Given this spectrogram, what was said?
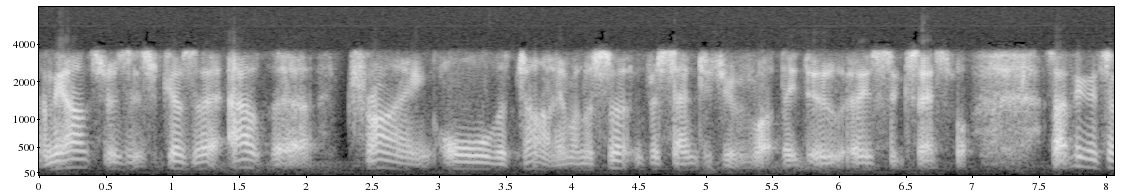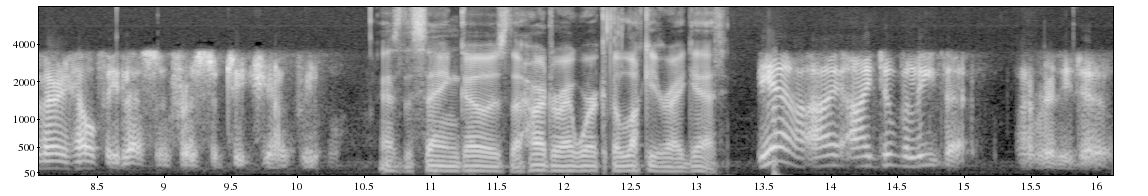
And the answer is it's because they're out there trying all the time, and a certain percentage of what they do is successful. So I think it's a very healthy lesson for us to teach young people. As the saying goes, the harder I work, the luckier I get. Yeah, I, I do believe that. I really do.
